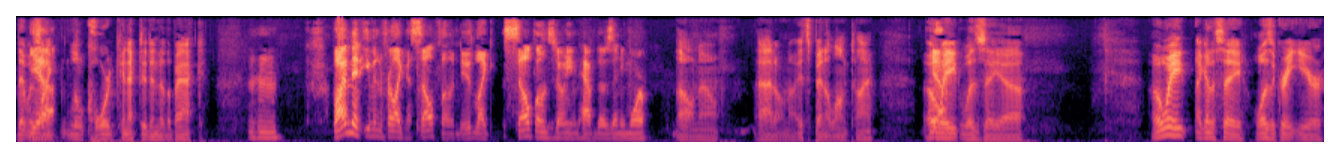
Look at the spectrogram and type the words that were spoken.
that was Yeah. like little cord connected into the back. Mm-hmm. Well, I meant even for like a cell phone, dude. Like cell phones don't even have those anymore. Oh no, I don't know. It's been a long time. Yeah. 08 was a. Uh, 08, I gotta say, was a great year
